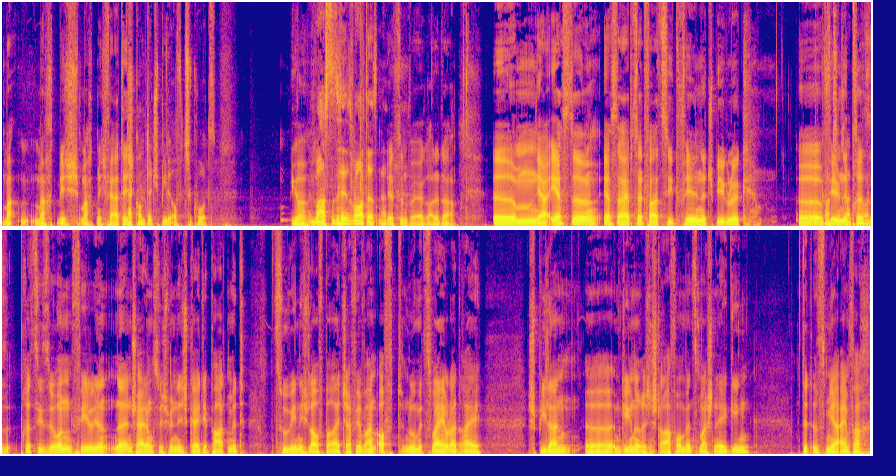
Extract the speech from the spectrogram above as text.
macht, mich, macht mich fertig. Da kommt das Spiel oft zu kurz. Ja. Im so, wahrsten Sinne des Wortes. Ne? Jetzt sind wir ja gerade da. Ähm, ja, erste, erste Halbzeitfazit, fehlendes Spielglück, äh, fehlende Prä Präzision, fehlende Entscheidungsgeschwindigkeit gepaart mit zu wenig Laufbereitschaft. Wir waren oft nur mit zwei oder drei Spielern äh, im gegnerischen Strafraum, wenn es mal schnell ging. Das ist mir einfach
